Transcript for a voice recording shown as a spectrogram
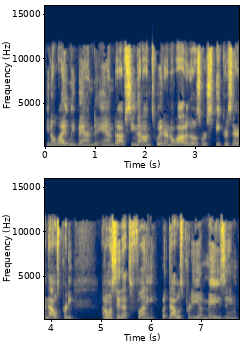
you know, lightly banned. And uh, I've seen that on Twitter, and a lot of those were speakers there. And that was pretty, I don't want to say that's funny, but that was pretty amazing.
